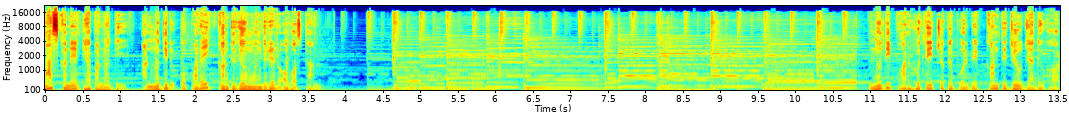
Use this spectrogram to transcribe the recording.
মাঝখানে ঢেপা নদী আর নদীর ওপারেই কান্তিদেব মন্দিরের অবস্থান। নদী পার হতেই চোখে পড়বে কান্তিজেউ জাদুঘর।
